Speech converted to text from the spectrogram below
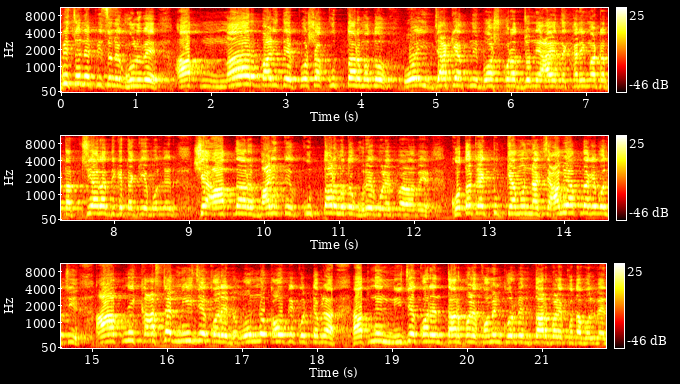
পিছনে পিছনে ঘুরবে। আপনার বাড়িতে পোষা কুত্তার মতো ওই যাকে আপনি বস করার জন্য আয়তে কারিমাটা তার চেহারার দিকে তাকিয়ে বললেন, সে আপনার বাড়িতে কুত্তার মতো ঘুরে ঘুরে বেড়াবে কথাটা একটু কেমন লাগছে? আমি আপনাকে বলছি, আপনি কাজটা নিজে করেন, অন্য কাউকে করতে হবে না। আপনি নিজে করেন, তারপরে কমেন্ট করবেন, তারপরে কথা বলবেন।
